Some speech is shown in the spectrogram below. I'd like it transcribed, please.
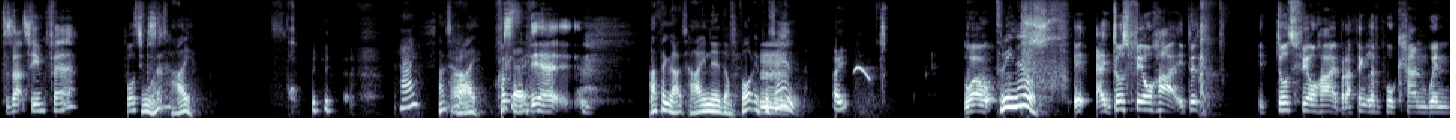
Does that seem fair? Forty Ooh, that's percent. high. Hi. That's high. Okay. Yeah. I think that's high, Nedum. Forty percent. I, Well, Three 0 it, it does feel high. It does. It does feel high, but I think Liverpool can win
